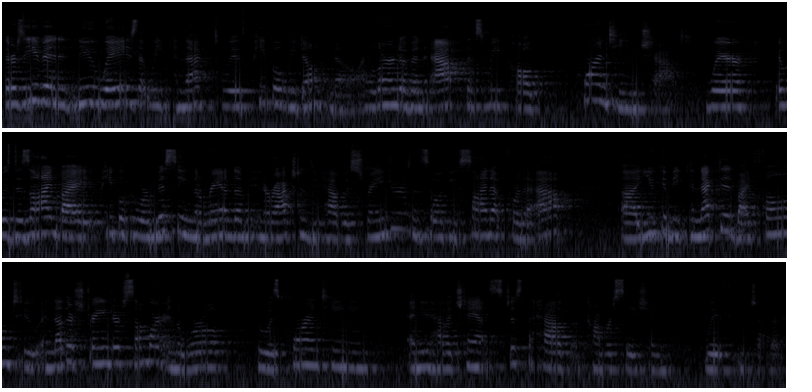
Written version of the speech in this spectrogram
There's even new ways that we connect with people we don't know. I learned of an app this week called Quarantine Chat, where it was designed by people who were missing the random interactions you have with strangers. And so if you sign up for the app, uh, you can be connected by phone to another stranger somewhere in the world who is quarantining, and you have a chance just to have a conversation with each other.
